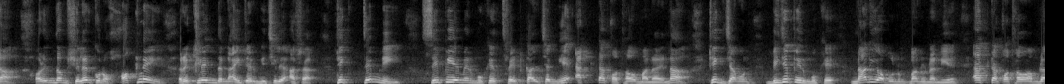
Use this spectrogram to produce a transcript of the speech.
না, অরিন্দম শিলের কোনো হক নেই রিক্লেম দ্য নাইটের মিছিলে আসা ঠিক তেমনি সিপিএম এর মুখে থ্রেড কালচার নিয়ে একটা কথাও মানায় না। ঠিক যেমন বিজেপির মুখে নারী অবমাননা নিয়ে একটা কথাও আমরা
